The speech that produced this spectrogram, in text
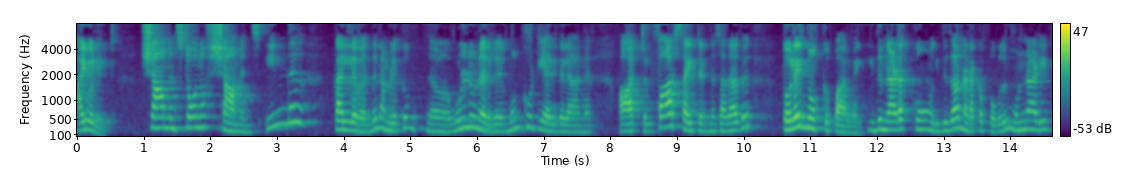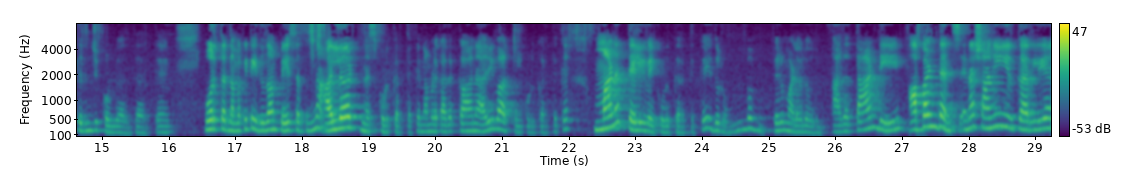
iolite shaman stone of shamans இந்த கல்லை வந்து நம்மளுக்கு உள்ளுணர்வு முன்கூட்டி அறிதலான ஆற்றல் ஃபார் சைட்டட்னஸ் அதாவது தொலைநோக்கு பார்வை. இது நடக்கும் இதுதான் நடக்க போகுதுன்னு முன்னாடியே தெரிஞ்சு கொள்வதற்கு ஒருத்தர் நம்மக்கிட்ட இதுதான் பேசுறதுக்குன்னா அலர்ட்னஸ் கொடுக்கறதுக்கு நம்மளுக்கு அதுக்கான அறிவாற்றல் கொடுக்கறதுக்கு மன தெளிவை கொடுக்கறதுக்கு இது ரொம்ப பெருமளவில் உதவும். அதை தாண்டி அபண்டன்ஸ் ஏன்னா சனி இருக்கார் இல்லையா?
